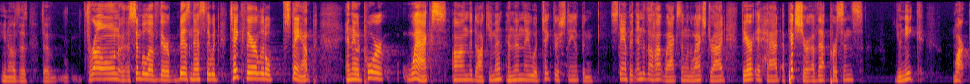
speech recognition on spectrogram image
you know, the, the throne, a symbol of their business. They would take their little stamp and they would pour wax on the document, and then they would take their stamp and stamp it into the hot wax. And when the wax dried, there it had a picture of that person's unique mark.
